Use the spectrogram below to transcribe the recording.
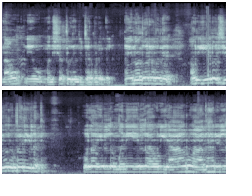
ನಾವು, ನೀವು ಮನುಷ್ಯತ್ವದಿಂದ ವಿಚಾರ ಮಾಡಬೇಕಿಲ್ಲ ನಾ ಇನ್ನೊಂದು ಹೊರಗೆ ಬಂದೆ. ಅವನಿಗೆ ಏನೂ ಜೀವನ ಉಪಾಯನೇ ಇಲ್ಲತ್ತ ಹೊಲ ಇಲ್ಲ, ಮನಿ ಇಲ್ಲ, ಅವನಿಗೆ ಯಾರು ಆಧಾರ ಇಲ್ಲ.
